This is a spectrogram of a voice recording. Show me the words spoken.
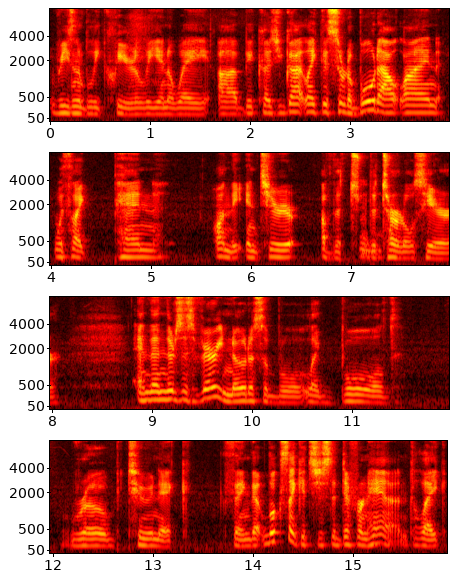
reasonably clearly in a way, uh, because you got like this sort of bold outline with like pen on the interior of the t- the turtles here, and then there's this very noticeable like bold robe tunic thing that looks like it's just a different hand. Like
